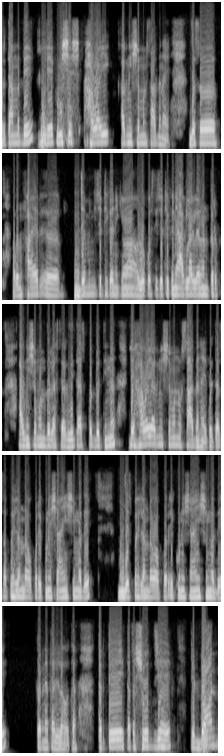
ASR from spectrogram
तर त्यामध्ये हे एक विशेष हवाई अग्निशमन साधन आहे. जसं आपण फायर जमिनीच्या ठिकाणी किंवा लोकवस्तीच्या ठिकाणी आग लागल्यानंतर अग्निशमन दल असते. अगदी त्याच पद्धतीनं हे हवाई अग्निशमन साधन आहे. तर त्याचा पहिल्यांदा वापर एकोणीसशे ऐंशी मध्ये म्हणजेच पहिल्यांदा वापर एकोणीसशे ऐंशी मध्ये करण्यात आलेला होता. तर ते त्याचा शोध जे आहे ते डॉन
